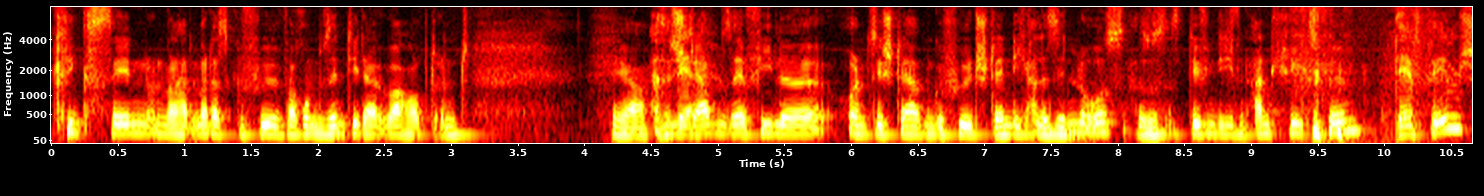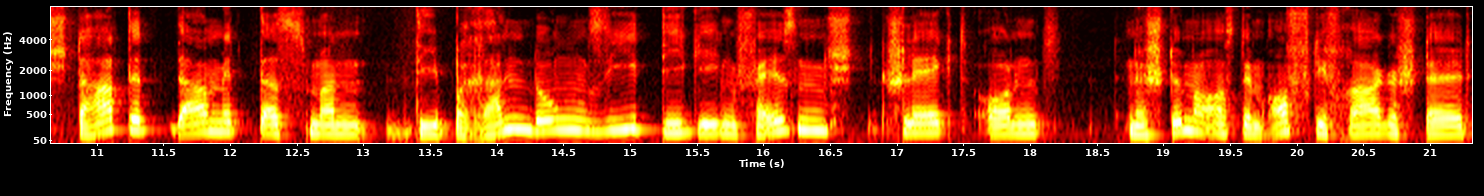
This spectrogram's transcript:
Kriegsszenen und man hat immer das Gefühl, warum sind die da überhaupt und ja, also es sterben sehr viele und sie sterben gefühlt ständig alle sinnlos. Also es ist definitiv ein Ankriegsfilm. Der Film startet damit, dass man die Brandung sieht, die gegen Felsen sch schlägt und eine Stimme aus dem Off die Frage stellt,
